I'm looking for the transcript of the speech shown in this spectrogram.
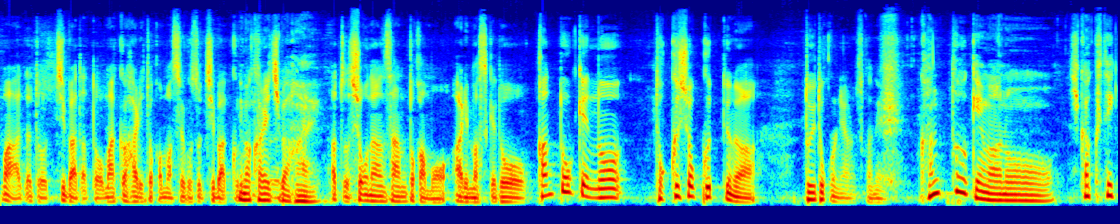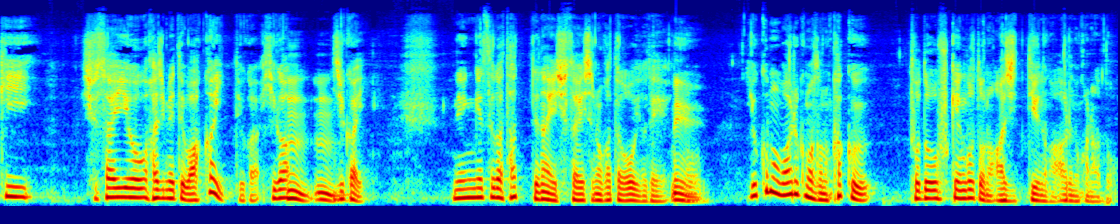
まあ、あと千葉だと幕張とか、まあ、それこそ千葉区。今から千葉、はい。あと湘南さんとかもありますけど、関東圏の特色っていうのはどういうところにあるんですかね？関東圏はあの、比較的主催を始めて若いっていうか、日がうんうん短い。年月が経ってない主催者の方が多いので、ええ良くも悪くもその各都道府県ごとの味っていうのがあるのかなと。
